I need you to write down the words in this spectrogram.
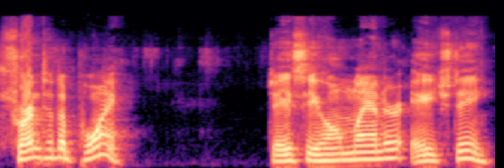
short and to the point. Jc homelander hd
